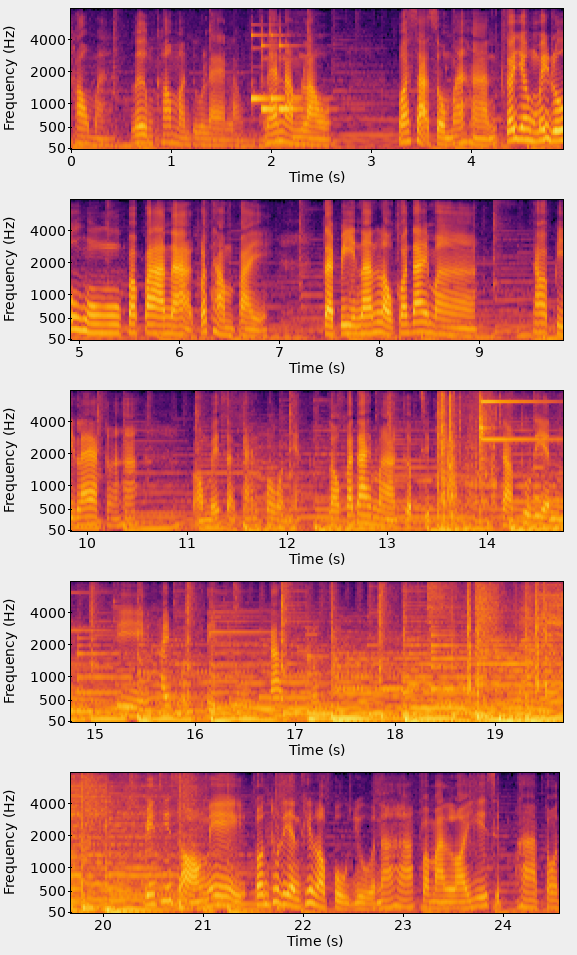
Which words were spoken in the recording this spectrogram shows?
เข้ามา เริ่มเข้ามาดูแลเรา แนะนำเราว่าสะสมอาหารก็ยังไม่รู้งูปลาปลานะก็ทำไป แต่ปีนั้นเราก็ได้มาถ้าว่าปีแรกนะฮะของเบริษัทแพนโปรเนี่ยเราก็ได้มาเกือบ 10ตันจากทุเรียนที่ให้ผลผลิตอยู่ 90ต้น ปีที่ 2 นี่ต้นทุเรียนที่เราปลูกอยู่นะฮะประมาณ 125 ต้น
